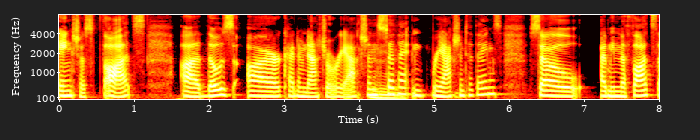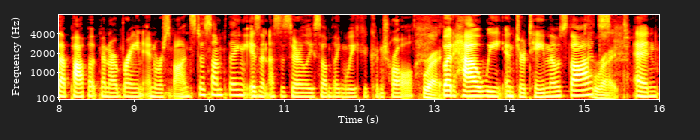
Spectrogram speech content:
anxious thoughts, uh, those are kind of natural reactions Mm-hmm. to th- reaction to things. So, I mean, the thoughts that pop up in our brain in response to something isn't necessarily something we could control, Right. But how we entertain those thoughts, Right. Mm-hmm. And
